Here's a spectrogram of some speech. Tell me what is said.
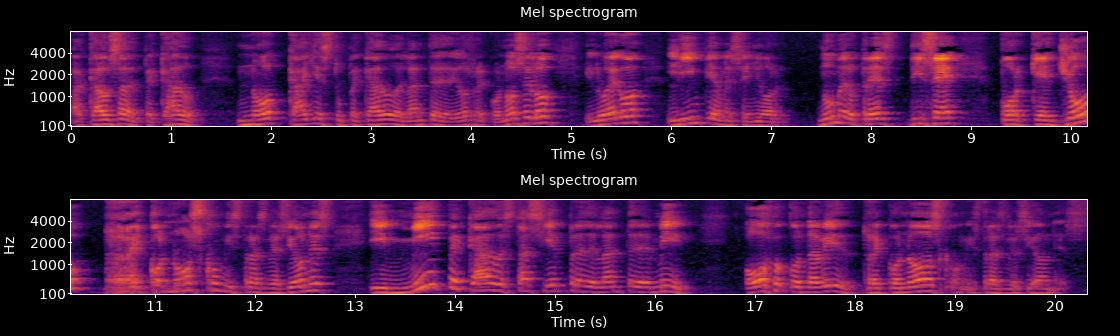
a causa del pecado. No calles tu pecado delante de Dios, reconócelo y luego límpiame, Señor. Número tres dice, porque yo reconozco mis transgresiones y mi pecado está siempre delante de mí. Ojo con David, reconozco mis transgresiones.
